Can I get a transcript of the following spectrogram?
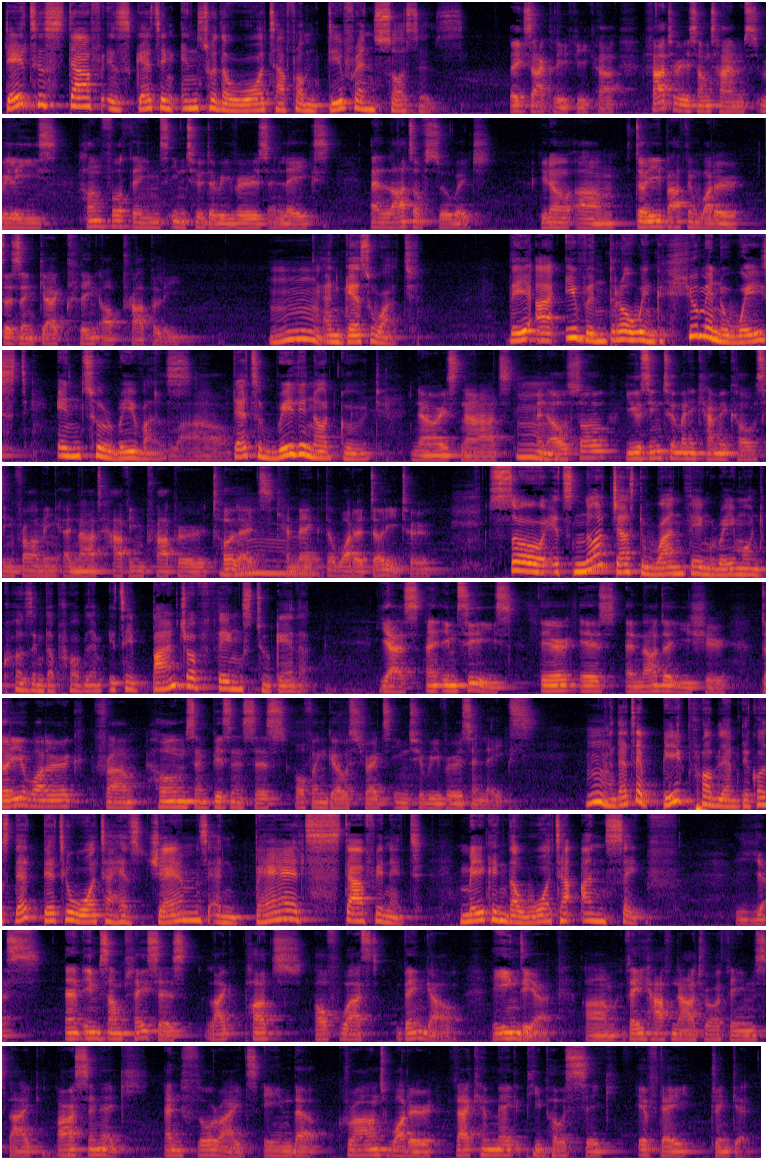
dirty stuff is getting into the water from different sources. Exactly, Fika. Factories sometimes release harmful things into the rivers and lakes, and lots of sewage. You know, um, dirty bathroom water doesn't get cleaned up properly. Mm, and guess what? They are even throwing human waste into rivers. Wow. That's really not good. No, it's not. Mm. And also, using too many chemicals in farming and not having proper toilets mm. can make the water dirty too. So it's not just one thing, Raymond, causing the problem. It's a bunch of things together. Yes, and in cities, there is another issue. Dirty water from homes and businesses often goes straight into rivers and lakes. Mm, that's a big problem because that dirty water has germs and bad stuff in it, making the water unsafe. Yes, and in some places, like parts of West Bengal, India, um, they have natural things like arsenic and fluorides in the groundwater that can make people sick if they drink it.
